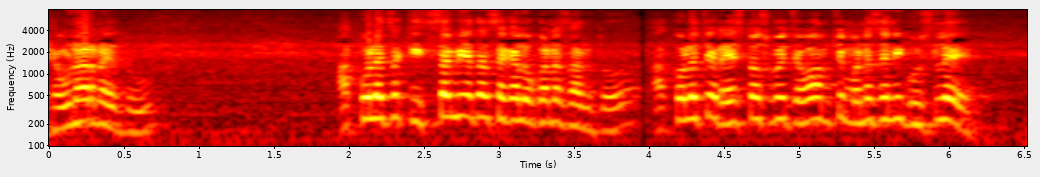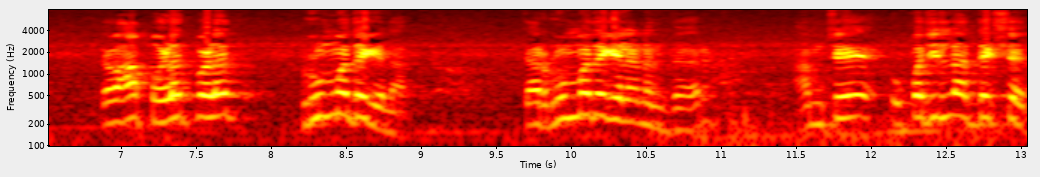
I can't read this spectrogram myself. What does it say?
ठेवणार नाही तू. अकोल्याचा किस्सा मी आता सगळ्या लोकांना सांगतो. अकोल्याचे रेस्ट हाऊसमध्ये जेव्हा आमचे मनसेनी घुसले तेव्हा हा पळत पळत रूममध्ये गेला. त्या रूममध्ये गेल्यानंतर आमचे उपजिल्हा अध्यक्ष आहेत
